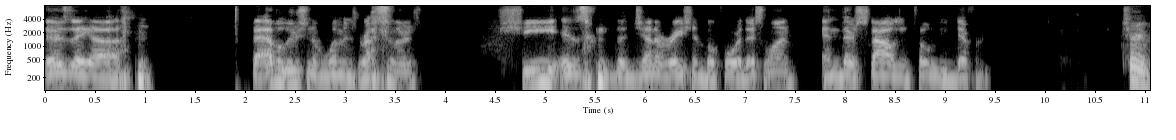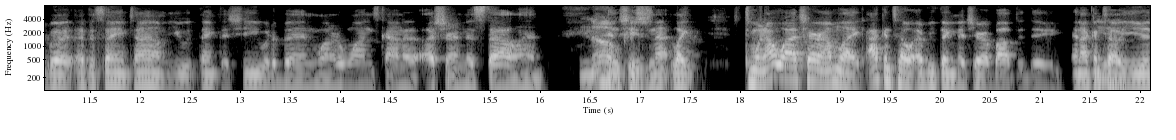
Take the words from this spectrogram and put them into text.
there's a uh, the evolution of women's wrestlers. She is the generation before this one, and their styles are totally different. True, but at the same time, you would think that she would have been one of the ones kind of ushering this style in. No, and she's not like when I watch her, I'm like, I can tell everything that you're about to do, and I can yeah. tell you're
